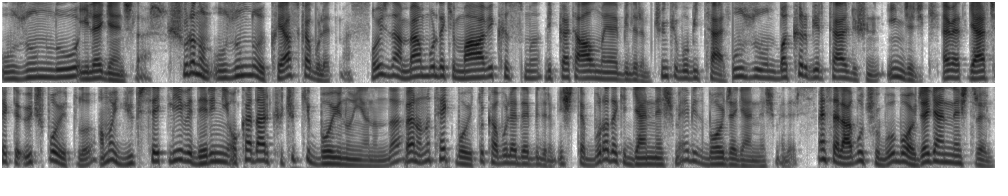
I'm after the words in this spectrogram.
uzunluğu ile gençler. Şuranın uzunluğu kıyas kabul etmez. O yüzden ben buradaki mavi kısmı dikkate almayabilirim. Çünkü bu bir tel. Uzun, bakır bir tel düşünün. incecik. Evet gerçekte 3 boyutlu ama yüksekliği ve derinliği o kadar küçük ki boyunun yanında ben onu tek boyutlu kabul edebilirim. İşte buradaki genleşmeye biz boyca genleşme deriz. Mesela bu çubuğu boyca genleştirelim.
